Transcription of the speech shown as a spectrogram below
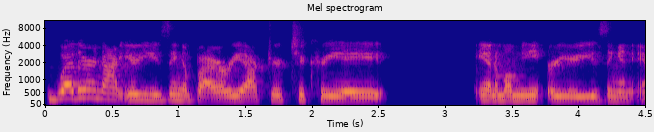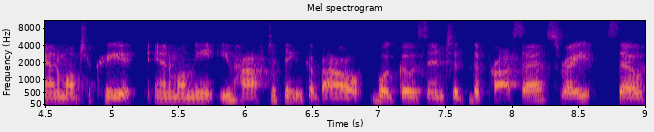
whether or not you're using a bioreactor to create animal meat or you're using an animal to create animal meat, you have to think about what goes into the process, right? So,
